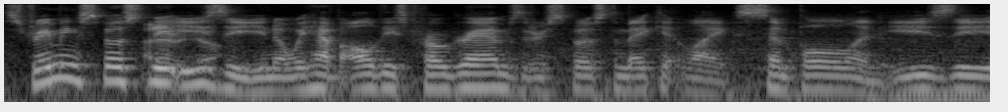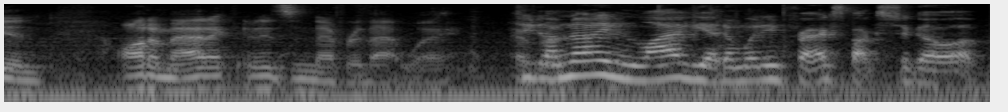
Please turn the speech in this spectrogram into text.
Streaming's supposed to be There we go. easy. You know, we have all these programs that are supposed to make it like simple and easy and automatic, and it's never that way. Dude, I'm not even live yet. I'm waiting for Xbox to go up.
